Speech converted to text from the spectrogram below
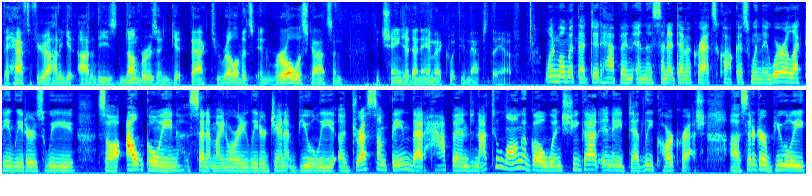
They have to figure out how to get out of these numbers and get back to relevance in rural Wisconsin to change the dynamic with the maps that they have. One moment that did happen in the Senate Democrats caucus when they were electing leaders, we saw outgoing Senate Minority Leader Janet Bewley address something that happened not too long ago when she got in a deadly car crash. Uh, Senator Bewley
